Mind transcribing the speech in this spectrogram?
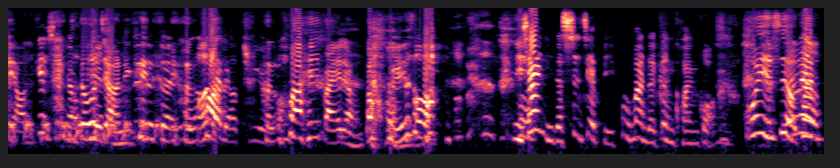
聊，你可以先聊你跟我讲，你可以对对对，你横跨然后再聊 G 横跨黑白两道，没错，你现在你的世界比富曼的更宽广。我也是有看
